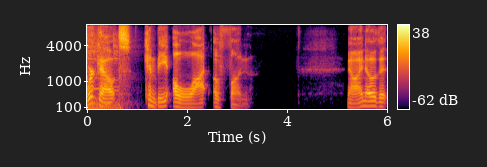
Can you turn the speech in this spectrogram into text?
Workouts can be a lot of fun. Now, I know that,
